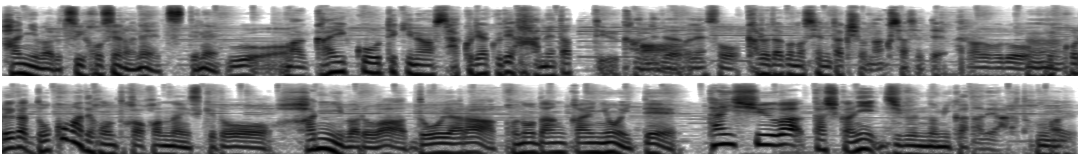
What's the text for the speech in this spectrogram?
ハンニバル追放せなねっつってね。うわまあ外交的な策略ではめたっていう感じだよね。そう。カルダゴの選択肢をなくさせて。なるほど、うん。でこれがどこまで本当か分かんないんですけどハンニバルはどうやらこの段階において大衆は確かに自分の味方であると、うん。はい。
